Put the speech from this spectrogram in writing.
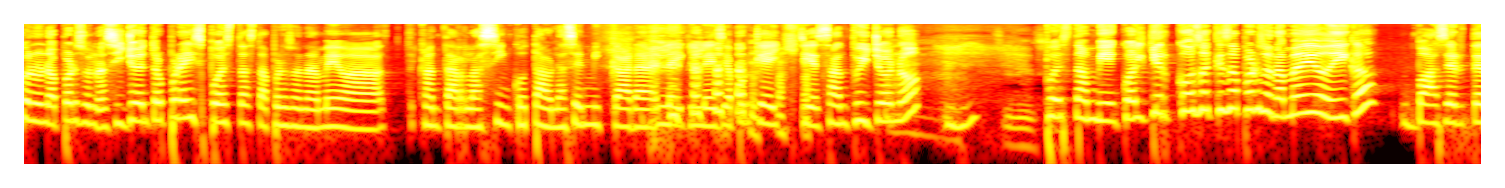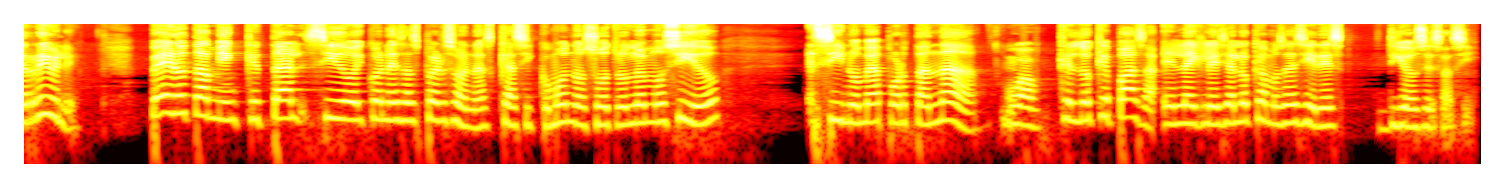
con una persona. Si yo entro predispuesta, esta persona me va a cantar las cinco tablas en mi cara en la iglesia porque si es santo y yo no, pues también cualquier cosa que esa persona medio diga va a ser terrible. Pero también, ¿qué tal si doy con esas personas que así como nosotros lo hemos sido, si no me aportan nada? Wow. ¿Qué es lo que pasa? En la iglesia lo que vamos a decir es, Dios es así.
